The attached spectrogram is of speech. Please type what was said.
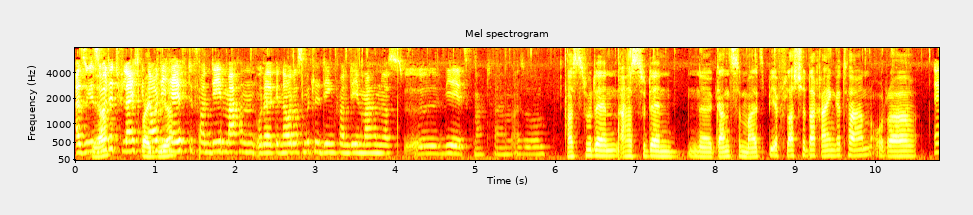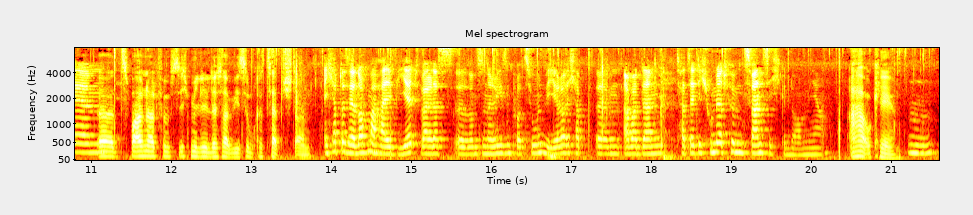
Also ihr Ja, solltet vielleicht genau die? Hälfte von dem machen oder genau das Mittelding von dem machen, was äh, wir jetzt gemacht haben. Also Hast du denn, hast du denn eine ganze Malzbierflasche da reingetan oder ähm, äh, 250 Milliliter, wie es im Rezept stand? ich habe das ja nochmal halbiert, weil das äh, sonst eine Riesenportion wäre. Ich habe ähm, aber dann tatsächlich 125 genommen, ja. Ah, okay. Mhm.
